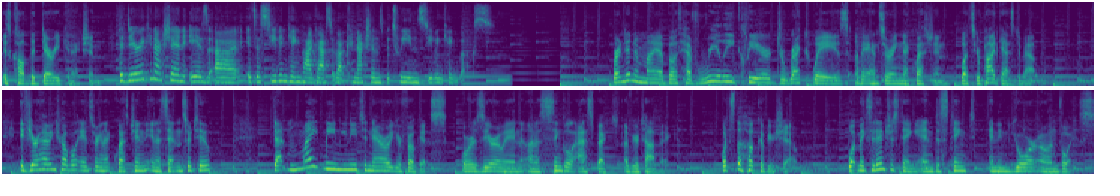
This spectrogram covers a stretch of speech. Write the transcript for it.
is called The Derry Connection. The Derry Connection is a, it's a Stephen King podcast about connections between Stephen King books. Brendan and Maya both have really clear, direct ways of answering that question What's your podcast about? If you're having trouble answering that question in a sentence or two, that might mean you need to narrow your focus or zero in on a single aspect of your topic. What's the hook of your show? What makes it interesting and distinct and in your own voice?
